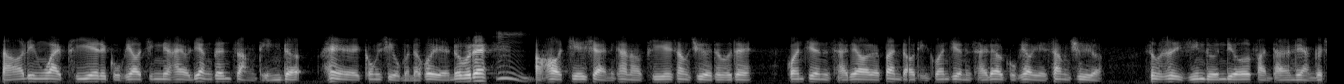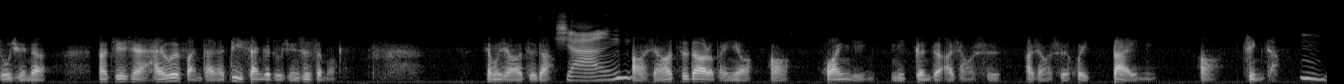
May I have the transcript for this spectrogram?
然后另外 PA 的股票今天还有亮灯涨停的，嘿，恭喜我们的会员，对不对？嗯，然后接下来你看到 PA 上去了，对不对？关键的材料的半导体关键的材料股票也上去了，是不是已经轮流反弹两个族群了？那接下来还会反弹的第三个族群是什么？想不想要知道？想，啊，想要知道的朋友啊，欢迎你跟着阿翔老师，阿翔老师会带你啊进场嗯，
